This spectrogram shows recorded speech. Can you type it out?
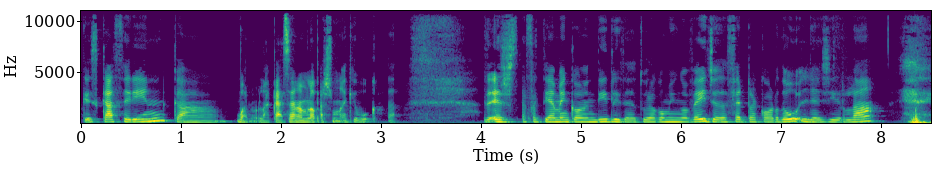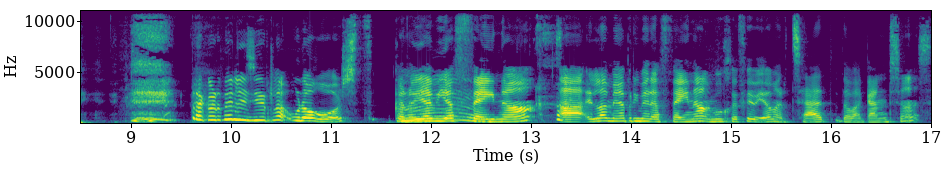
que és Catherine, que bueno, la casen amb la persona equivocada. És, efectivament, com hem dit, literatura coming of age. Jo, de fet, recordo llegir-la... recordo llegir-la un agost, que no hi havia feina. Uh, era la meva primera feina, el meu jefe havia marxat de vacances,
